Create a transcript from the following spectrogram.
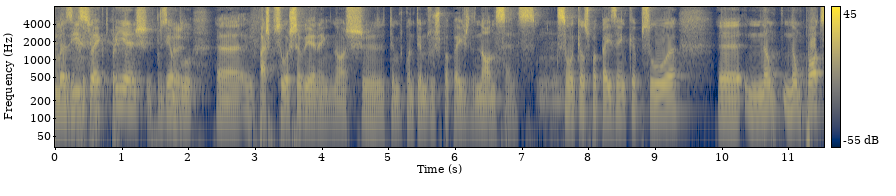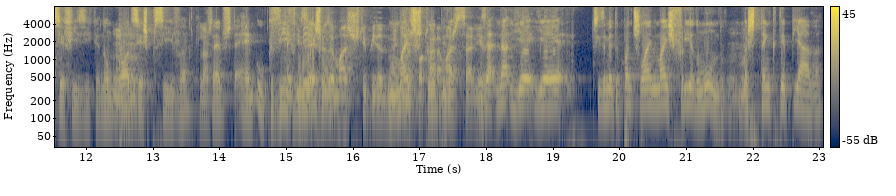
Mas isso é que te preenche. E, Por exemplo, uh, para as pessoas saberem, nós uh, temos, quando temos os papéis de nonsense, que são aqueles papéis em que a pessoa uh, não, não pode ser física, não pode ser expressiva, Claro. percebes? É o que Tem vive que dizer a mesmo. coisa mais estúpida de mundo, mais estúpida. mais séria. Exa- não, e, é, e é precisamente a punchline mais fria do mundo, Uhum. mas tem que ter piada.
